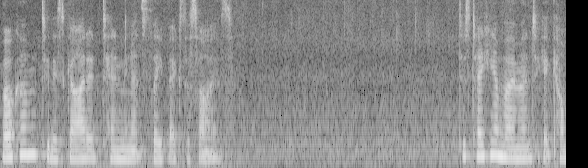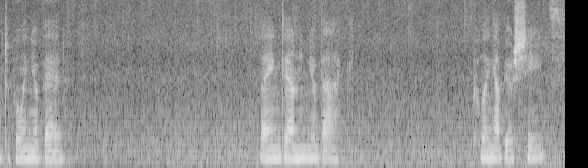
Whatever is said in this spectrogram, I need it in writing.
Welcome to this guided 10 minute sleep exercise. Just taking a moment to get comfortable in your bed, laying down in your back, pulling up your sheets,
